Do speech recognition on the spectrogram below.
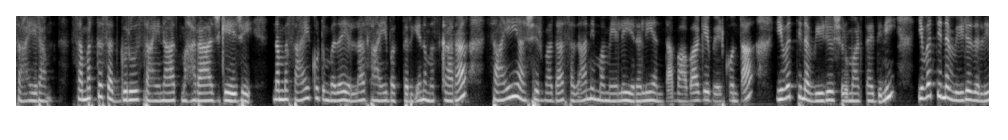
ಸಾಯಿರಾಮ್. ಸಮರ್ಥ ಸದ್ಗುರು ಸಾಯಿನಾಥ್ ಮಹಾರಾಜ್ ಗೇಜಿ. ನಮ್ಮ ಸಾಯಿ ಕುಟುಂಬದ ಎಲ್ಲ ಸಾಯಿ ಭಕ್ತರಿಗೆ ನಮಸ್ಕಾರ. ಸಾಯಿ ಆಶೀರ್ವಾದ ಸದಾ ನಿಮ್ಮ ಮೇಲೆ ಇರಲಿ ಅಂತ ಬಾಬಾಗೆ ಬೇಡ್ಕೊಂತ ಇವತ್ತಿನ ವಿಡಿಯೋ ಶುರು ಮಾಡ್ತಾ ಇದ್ದೀನಿ. ಇವತ್ತಿನ ವಿಡಿಯೋದಲ್ಲಿ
